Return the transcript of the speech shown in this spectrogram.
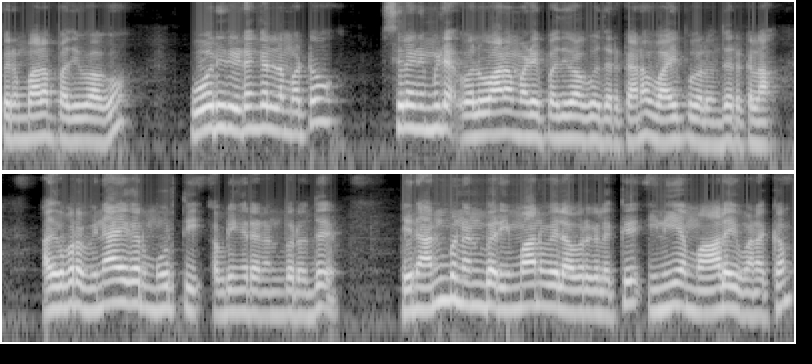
பெரும்பாலும் பதிவாகும். ஓரிரு இடங்களில் மட்டும் சில நிமிட வலுவான மழை பதிவாகுவதற்கான வாய்ப்புகள் வந்து இருக்கலாம். அதுக்கப்புறம் விநாயகர் மூர்த்தி அப்படிங்கிற நண்பர் வந்து என் அன்பு நண்பர் இமானுவேல் அவர்களுக்கு இனிய மாலை வணக்கம்.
